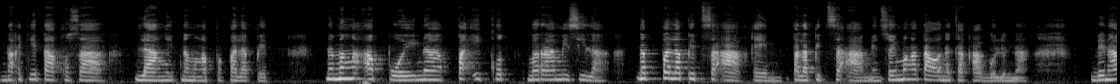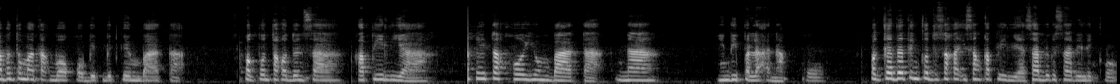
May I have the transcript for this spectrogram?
nakikita ko sa langit na mga papalapit na mga apoy na paikot, marami sila, na palapit sa akin, palapit sa amin. So yung mga tao nagkakagulo na. Then habang tumatakbo ko, bit-bit ko yung bata. Pagpunta ko dun sa kapilya, nakita ko yung bata na hindi pala anak ko. Pagkadating ko dun sa isang kapilya, sabi ko sa sarili ko,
